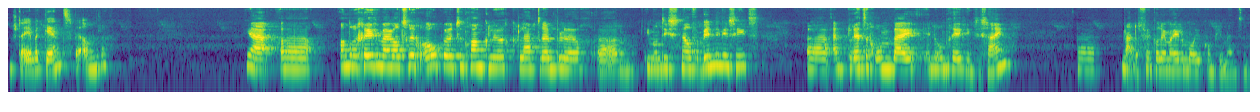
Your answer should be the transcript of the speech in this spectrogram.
Hoe sta je bekend bij anderen? Ja, eh, anderen geven mij wel terug open, toegankelijk, laagdrempelig. ehm, iemand die snel verbindingen ziet. eh, en prettig om bij in de omgeving te zijn. Eh, nou, dat vind ik alleen maar hele mooie complimenten.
